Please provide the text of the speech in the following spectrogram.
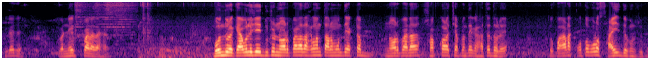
ঠিক আছে? এবার নেক্সট পায়রা দেখায় বন্ধুরা কেবলই যে দুটো নর পায়রা দেখালাম, তার মধ্যে একটা নর পায়রা শখ করাচ্ছে আপনাদেরকে হাতে ধরে। তো পায়রাটা কত বড় সাইজ দেখুন শুধু।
